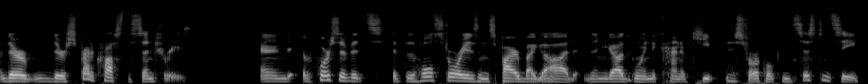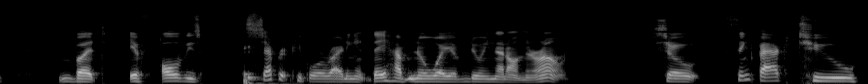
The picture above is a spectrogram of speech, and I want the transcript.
they're they're spread across the centuries. And of course if it's if the whole story is inspired by God, then God's going to kind of keep historical consistency. But if all of these separate people are writing it, they have no way of doing that on their own. So think back to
